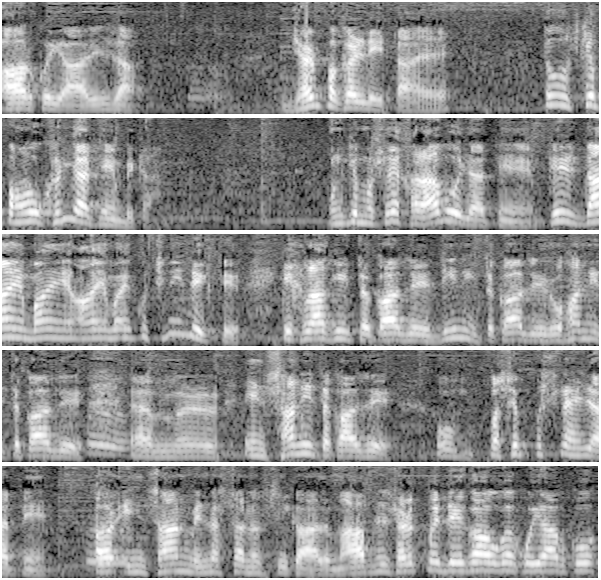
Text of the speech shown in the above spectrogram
और कोई आरिजा जड़ पकड़ लेता है तो उसके पाँव उखड़ जाते हैं बेटा। उनके मसले खराब हो जाते हैं। फिर दाएँ बाएँ आए बाएँ कुछ नहीं देखते। इखलाकी तकाजे दीनी तकाजे रूहानी तकाजे इंसानी तकाजे। वो पसे पुश रह जाते हैं। और इंसान में नफ्सा नफसी का आलम। आपने सड़क पर देखा होगा कोई आपको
